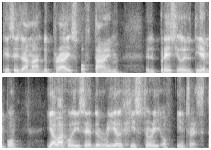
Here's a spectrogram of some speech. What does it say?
que se llama The Price of Time, el precio del tiempo, y abajo dice The Real History of Interest,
